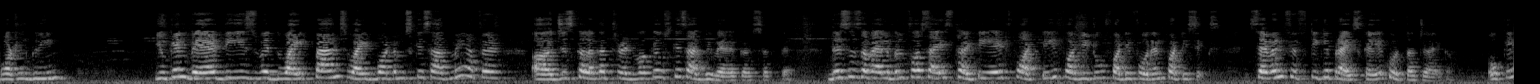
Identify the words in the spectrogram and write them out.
Bottle green you can wear these with white pants white bottoms के साथ में या फिर uh, जिस कलर का थ्रेड वर्क है उसके साथ भी वेयर कर सकते हैं। This is available for size 38, 40, 42, 44 and 46. 750 के प्राइस का ये कुर्ता जाएगा। ओके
